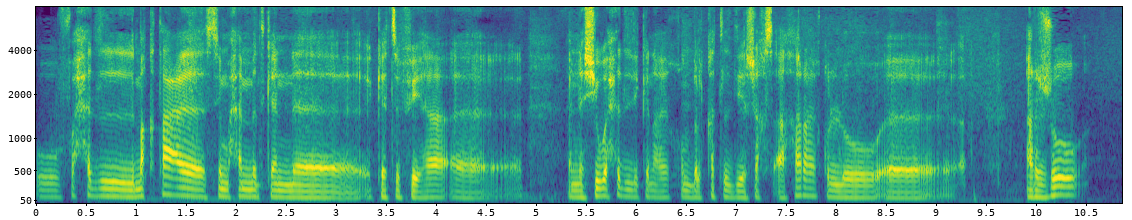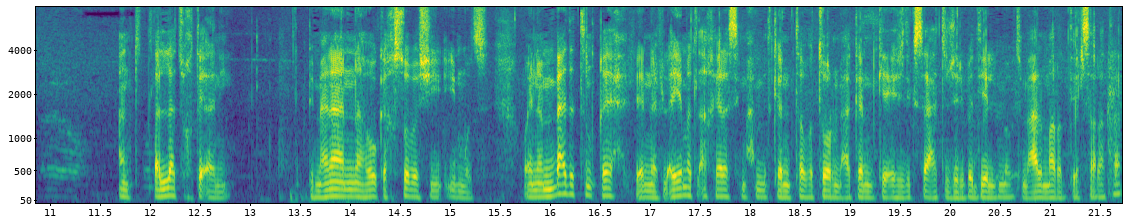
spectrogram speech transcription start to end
وفي واحد المقطع سي محمد كان آه، كاتب فيها آه، أن شي واحد اللي كان غيقوم بالقتل ديال شخص آخر يقول له آه، أرجو أن لا تخطئني. بمعنى أنه كخصو باش يموت. وان من بعد التنقيح لأن في الايامات الأخيرة سي محمد كان التوتر مع كان كيعيش ديك الساعة تجربه ديال الموت مع المرض ديال السرطان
